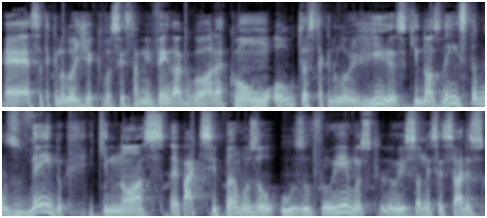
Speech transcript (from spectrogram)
é, essa tecnologia que você está me vendo agora, com outras tecnologias que nós nem estamos vendo e que nós é, participamos ou usufruímos. Tudo isso são necessários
